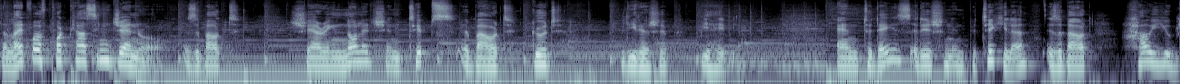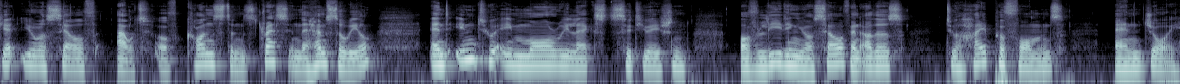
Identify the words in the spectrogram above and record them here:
The Leitwolf podcast in general is about sharing knowledge and tips about good leadership behavior. And today's edition in particular is about how you get yourself out of constant stress in the hamster wheel and into a more relaxed situation of leading yourself and others to high performance and joy.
